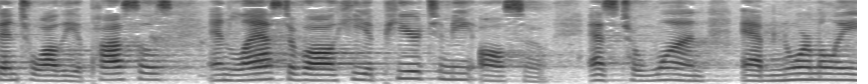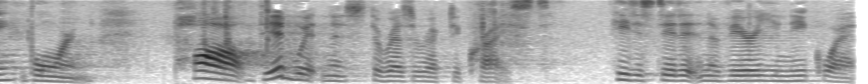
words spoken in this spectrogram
then to all the apostles, and last of all, he appeared to me also, as to one abnormally born. Paul did witness the resurrected Christ. He just did it in a very unique way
